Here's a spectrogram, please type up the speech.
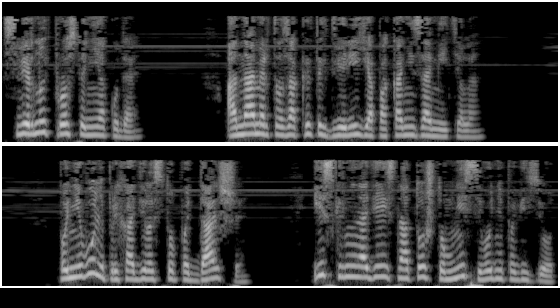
Свернуть просто некуда, а намертво закрытых дверей я пока не заметила. Поневоле приходилось топать дальше, искренне надеясь на то, что мне сегодня повезет.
